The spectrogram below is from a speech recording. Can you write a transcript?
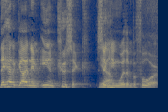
they had a guy named Ian Cussick singing Yeah. with them before,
